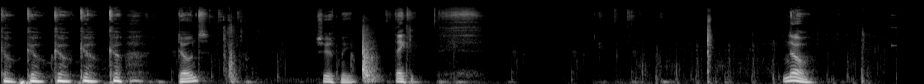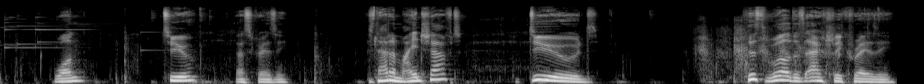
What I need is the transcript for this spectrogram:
Go, go, go, go, go. Don't shoot me. Thank you. No. One, two. That's crazy. Is that a mine shaft? Dude. This world is actually crazy.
